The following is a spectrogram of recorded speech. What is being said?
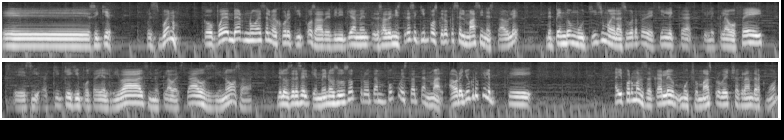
Eh, así que, pues bueno, como pueden ver, no es el mejor equipo, o sea, definitivamente. O sea, de mis tres equipos creo que es el más inestable. Dependo muchísimo de la suerte de quién le, le clavo Fate, eh, si, qué, equipo trae el rival, si me clava estados, y si no. O sea, de los tres el que menos uso, pero tampoco está tan mal. Ahora, yo creo que, que hay formas de sacarle mucho más provecho a Grand Dracmon,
